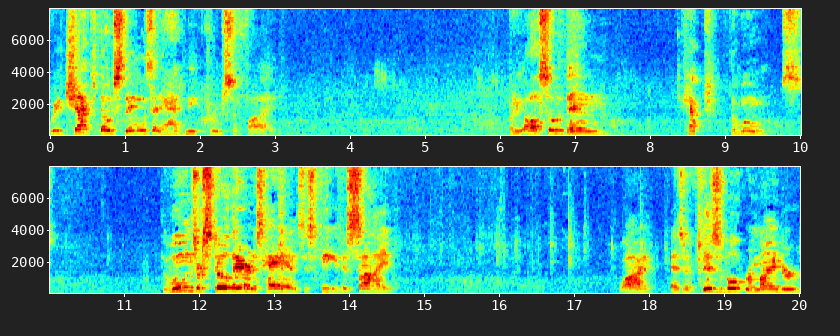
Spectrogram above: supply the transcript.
Reject those things that had me crucified. But he also then kept the wounds. The wounds are still there in his hands, his feet, his side. Why? As a visible reminder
